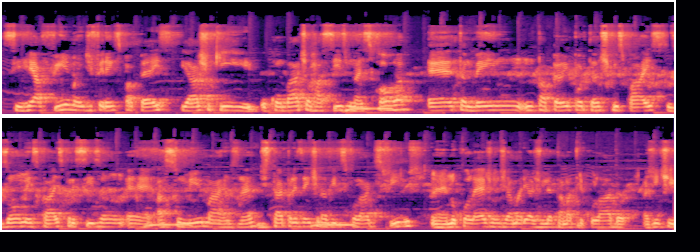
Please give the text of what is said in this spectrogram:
se reafirma em diferentes papéis e acho que o combate ao racismo na escola é também um papel importante que os pais, os homens pais, precisam é, assumir mais, né? De estar presente na vida escolar dos filhos. É, no colégio onde a Maria Júlia está matriculada, a gente,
